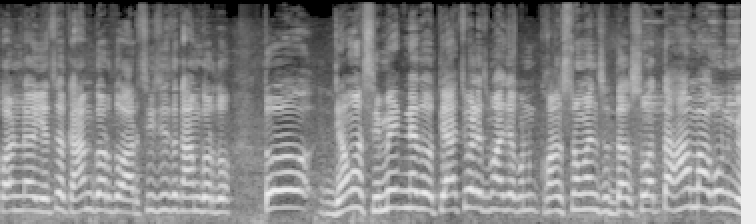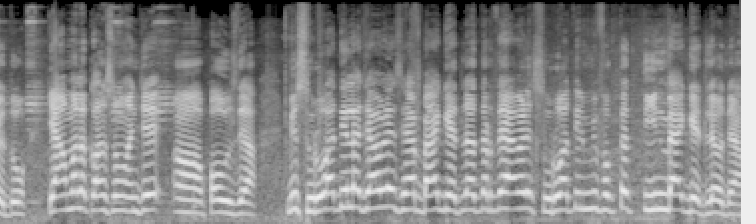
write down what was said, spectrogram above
कॉन याचं काम करतो आर सी सीचं काम करतो तो जेव्हा सिमेंट नेतो त्याच वेळेस माझ्याकडून कॉन्स्टोमॅनसुद्धा स्वतः मागून घेतो की आम्हाला कॉन्स्टोमॅनचे पाऊस द्या. मी सुरुवातीला ज्यावेळेस ह्या बॅग घेतल्या तर त्यावेळेस सुरुवातीला मी फक्त तीन बॅग घेतल्या होत्या.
